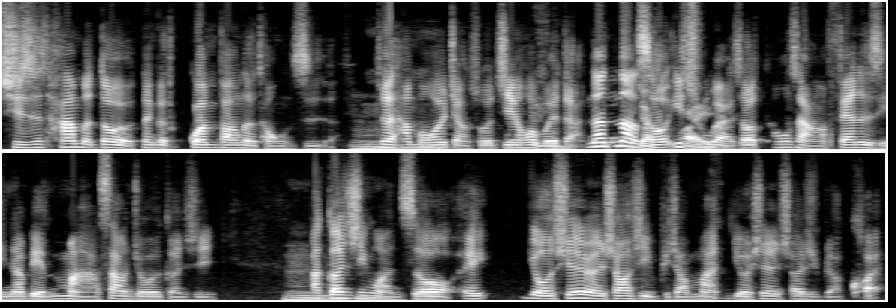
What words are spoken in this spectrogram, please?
其实他们都有那个官方的通知的，嗯、就是他们会讲说今天会不会打。嗯、那那时候一出来的时候，通常 Fantasy 那边马上就会更新。嗯，他、啊、更新完之后，哎，有些人消息比较慢，有些人消息比较快，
